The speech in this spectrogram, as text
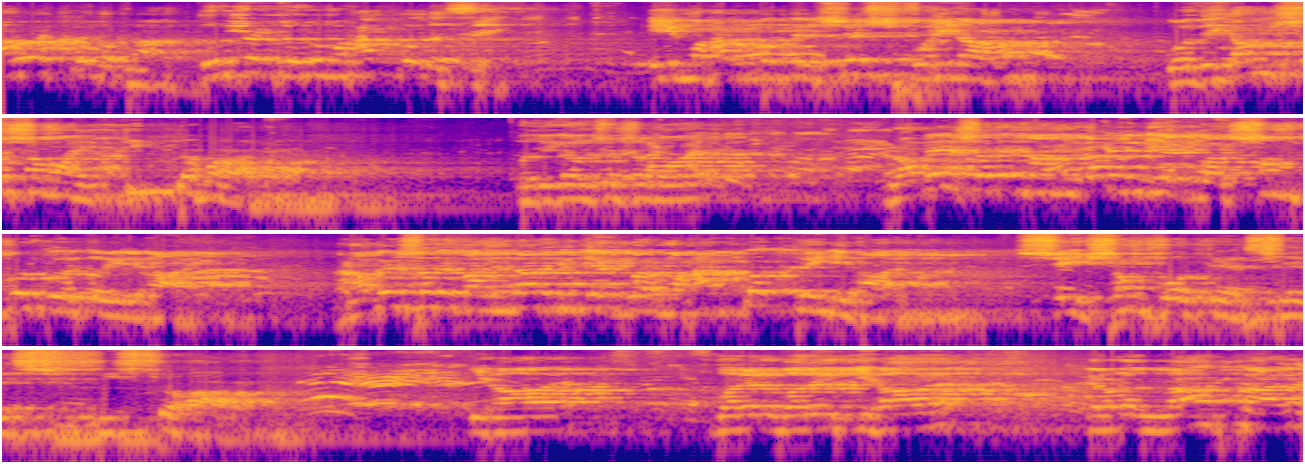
আরও একটা কথা, দুনিয়ার যত মহাব্বত আছে। এই মহাব্বতের শেষ পরিণাম অধিকাংশ সময় তিক্ত হয়। অধিকাংশ সময় রবের সাথে যদি একবার সম্পর্ক তৈরি হয় রবের সাথে বান্দার যদি একবার মহাব্বত তৈরি হয়, সেই সম্পর্কের শেষ মিষ্ট হয়। কি হয়? বলেন বলেন, কি হয়? কারণ আল্লাহ তাআলা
